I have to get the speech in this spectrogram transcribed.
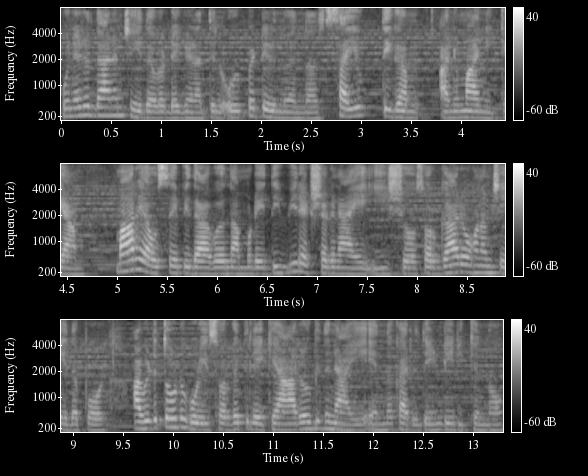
പുനരുദ്ധാനം ചെയ്തവരുടെ ഗണത്തിൽ ഉൾപ്പെട്ടിരുന്നുവെന്ന് സയുക്തികം അനുമാനിക്കാം. മാറി ഔസേ പിതാവ് നമ്മുടെ ദിവ്യരക്ഷകനായ ഈശോ സ്വർഗാരോഹണം ചെയ്തപ്പോൾ അവിടുത്തോടുകൂടി സ്വർഗത്തിലേക്ക് ആരോപിതനായി എന്ന് കരുതേണ്ടിയിരിക്കുന്നു.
